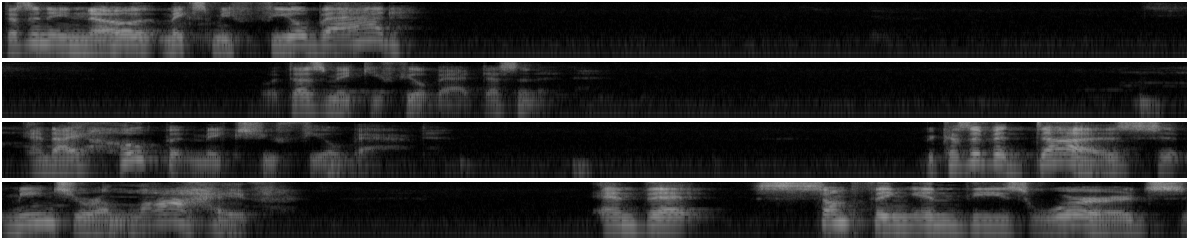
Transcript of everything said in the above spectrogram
Doesn't he know it makes me feel bad? Well, it does make you feel bad, doesn't it? And I hope it makes you feel bad. Because if it does, it means you're alive. And that something in these words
